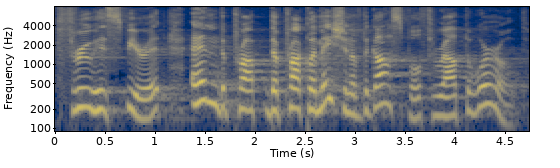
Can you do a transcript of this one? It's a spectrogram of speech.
through his Spirit and the, pro- the proclamation of the gospel throughout the world.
